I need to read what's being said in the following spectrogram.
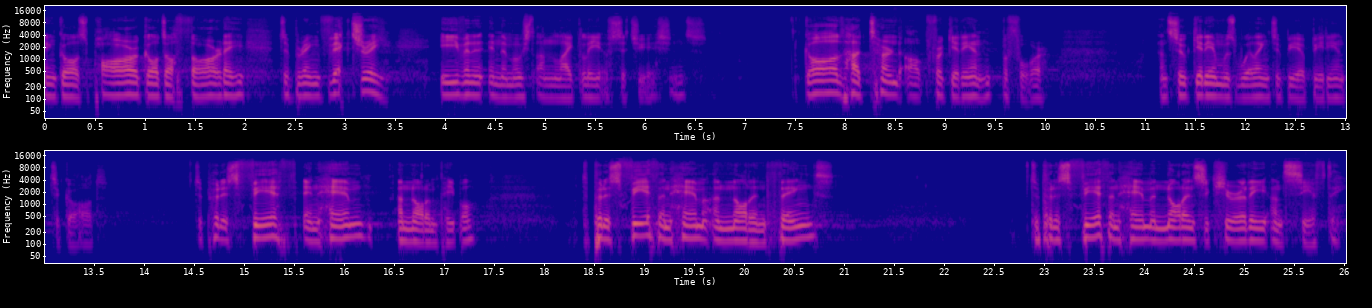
in God's power, God's authority to bring victory, even in the most unlikely of situations. God had turned up for Gideon before, and so Gideon was willing to be obedient to God, to put his faith in him and not in people to put his faith in him and not in things, to put his faith in him and not in security and safety.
